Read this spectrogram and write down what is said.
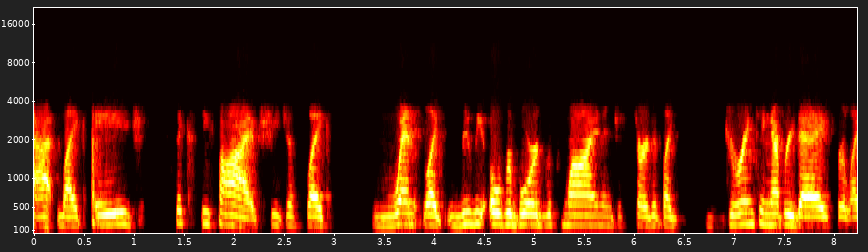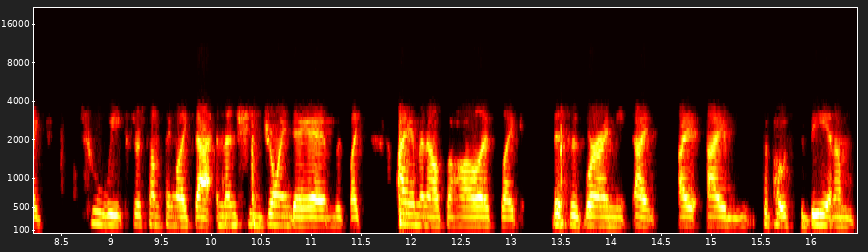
at like age 65, she just like went like really overboard with wine and just started like drinking every day for like two weeks or something like that. And then she joined AA and was like, I am an alcoholic. Like this is where I meet I I I'm supposed to be. And I'm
